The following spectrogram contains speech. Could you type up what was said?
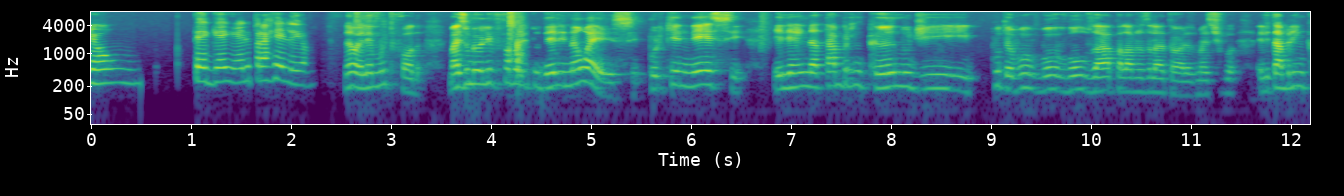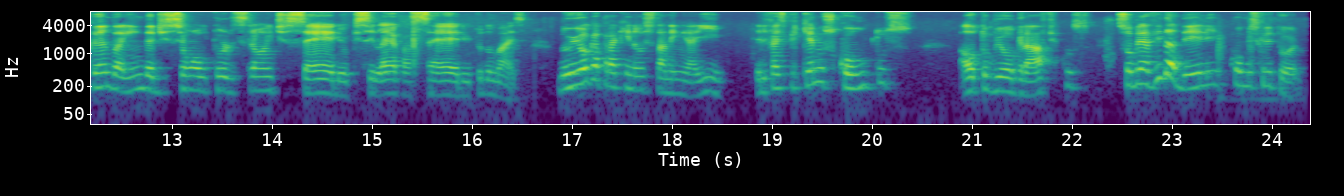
Eu peguei ele para reler. Não, ele é muito foda. Mas o meu livro favorito dele não é esse. Porque nesse, ele ainda tá brincando de. Puta, eu vou, vou, vou usar palavras aleatórias, mas tipo, ele tá brincando ainda de ser um autor extremamente sério, que se leva a sério e tudo mais. No Yoga, pra quem não está nem aí, ele faz pequenos contos autobiográficos sobre a vida dele como escritor.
